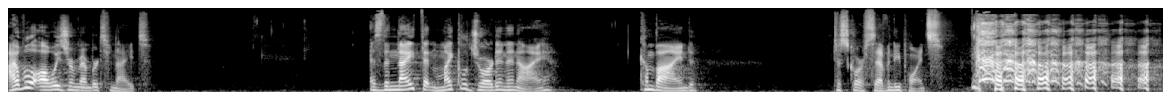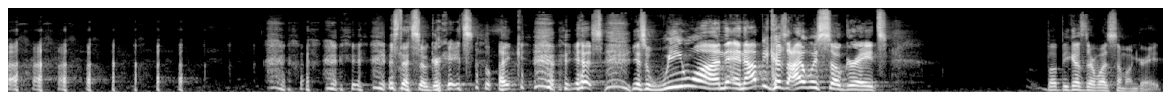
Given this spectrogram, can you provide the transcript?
"I will always remember tonight as the night that Michael Jordan and I combined to score 70 points." Isn't that so great? like, yes, yes, we won, and not because I was so great, but because there was someone great.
